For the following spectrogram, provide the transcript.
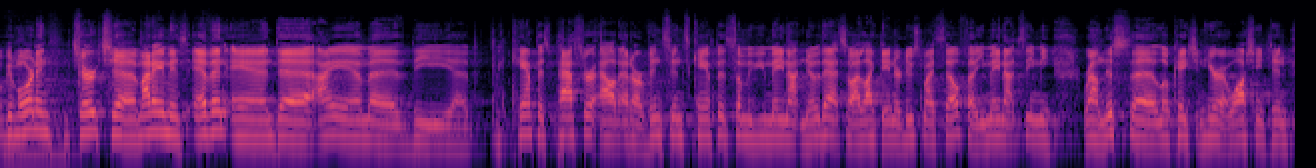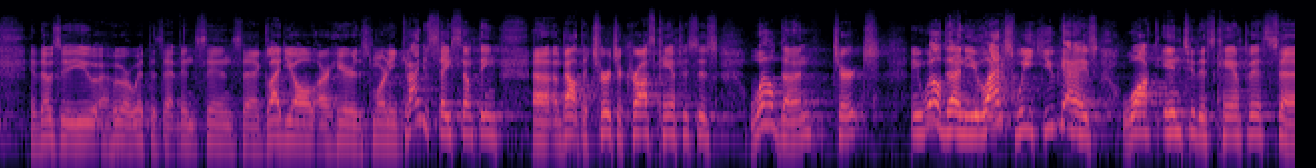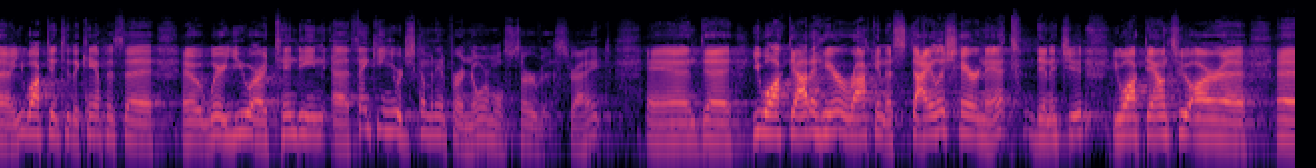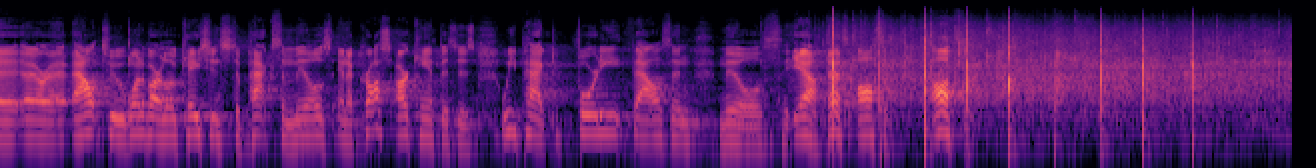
Well, good morning, church. Uh, my name is Evan, and uh, I am uh, the uh, campus pastor out at our Vincennes campus. Some of you may not know that, so I'd like to introduce myself. Uh, you may not see me around this uh, location here at Washington. And those of you who are with us at Vincennes, glad you all are here this morning. Can I just say something about the church across campuses? Well done, church. I mean, well done you. Last week, you guys walked into this campus. Uh, you walked into the campus uh, uh, where you are attending, uh, thinking you were just coming in for a normal service, right? And uh, you walked out of here rocking a stylish hairnet, didn't you? You walked down to our, uh, or out to one of our locations to pack some meals, and across our campuses, we packed 40,000 meals. Yeah, that's awesome. Awesome.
